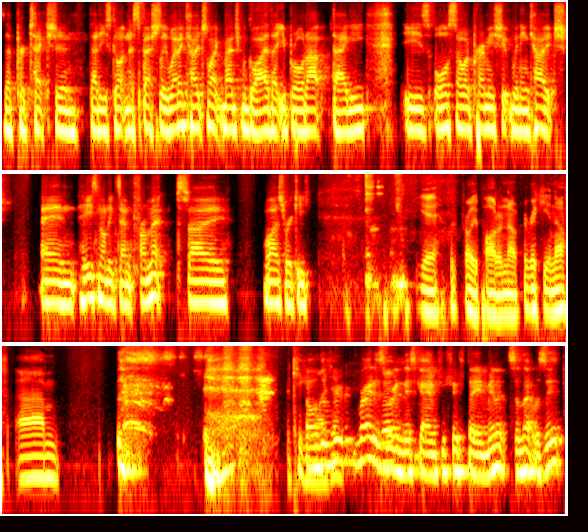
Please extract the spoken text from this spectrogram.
the protection that he's gotten, especially when a coach like Madge Maguire that you brought up, Daggy, is also a premiership winning coach and he's not exempt from it. So why is Ricky? Yeah, we've probably piled enough Ricky enough. Um, oh, the Raiders were in this game for 15 minutes, and that was it.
